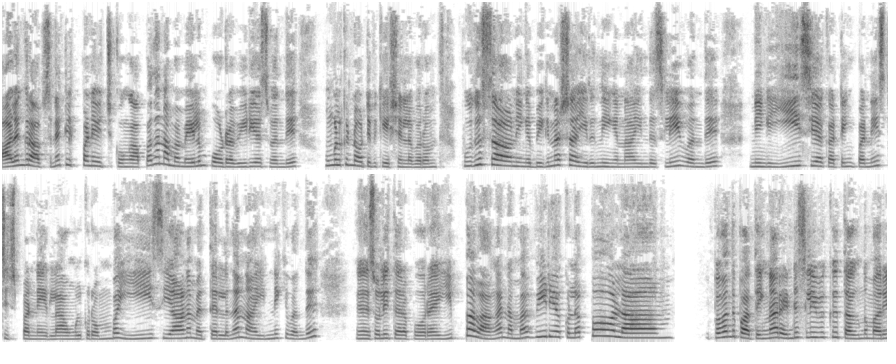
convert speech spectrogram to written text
ஆளுங்கிற ஆப்ஷனை கிளிக் பண்ணி வச்சுக்கோங்க. அப்போ தான் நம்ம மேலும் போடுற வீடியோஸ் வந்து உங்களுக்கு நோட்டிஃபிகேஷனில் வரும். புதுசாக நீங்கள் பிகினர்ஸாக இருந்தீங்கன்னா இந்த ஸ்லீவ் வந்து நீங்கள் ஈஸியாக கட்டிங் பண்ணி ஸ்டிச் பண்ணிடலாம் உங்களுக்கு ரொம்ப ஈஸியான மெத்தடில் தான் நான் இன்னைக்கு வந்து சொல்லித்தர போகிறேன் இப்போ வாங்க நம்ம வீடியோக்குள்ளே போகலாம் இப்போ வந்து பார்த்தீங்கன்னா ரெண்டு ஸ்லீவுக்கு தகுந்த மாதிரி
